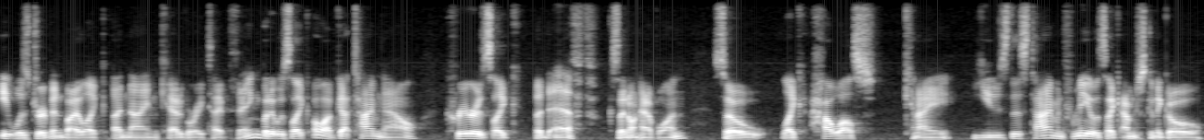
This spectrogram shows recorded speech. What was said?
it was driven by like a nine category type thing, but it was like, oh, I've got time now. Career is like an F because I don't have one. So like how else can I use this time? And for me it was like I'm just going to go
